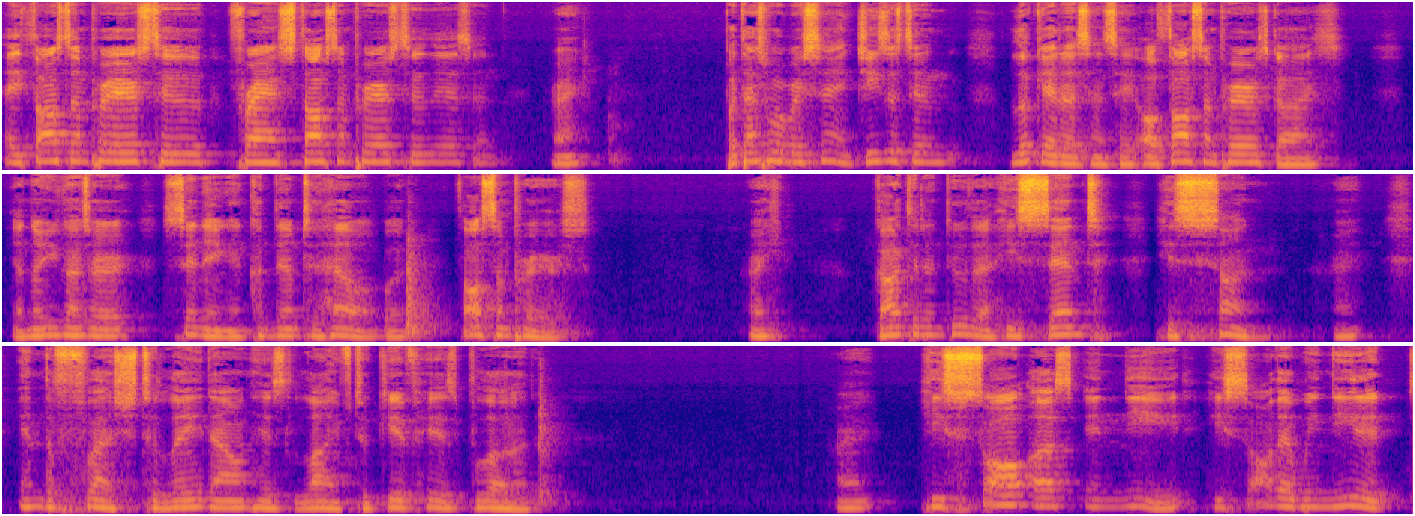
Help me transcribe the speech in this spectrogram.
Hey, thoughts and prayers to France, thoughts and prayers to this, and right. But that's what we're saying. Jesus didn't look at us and say, "Oh, thoughts and prayers, guys. I know you guys are sinning and condemned to hell, but thoughts and prayers." Right? God didn't do that. He sent His Son, right, in the flesh to lay down His life to give His blood. Right? He saw us in need. He saw that we needed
